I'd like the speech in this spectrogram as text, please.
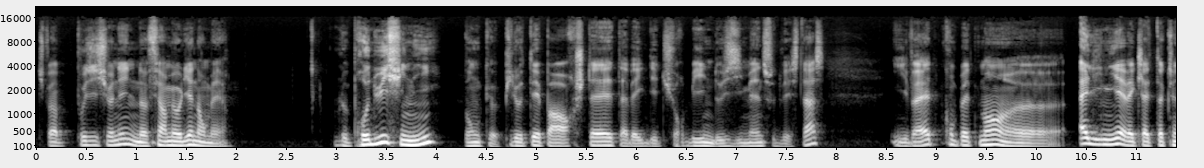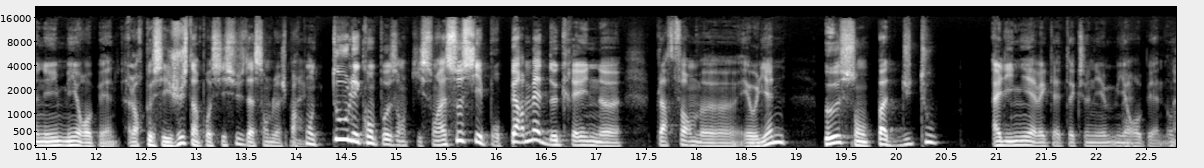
tu vas positionner une ferme éolienne en mer. Le produit fini, donc piloté par Orsted avec des turbines de Siemens ou de Vestas, il va être complètement euh, aligné avec la taxonomie européenne. Alors que c'est juste un processus d'assemblage. Par contre, tous les composants qui sont associés pour permettre de créer une euh, plateforme euh, éolienne, eux sont pas du tout aligné avec la taxonomie européenne. Donc,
